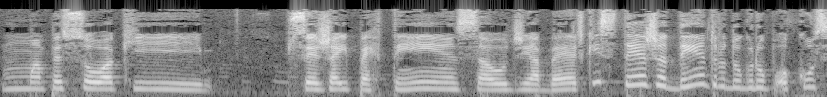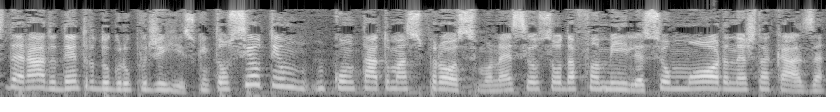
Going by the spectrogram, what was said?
uma pessoa que seja hipertensa ou diabética, que esteja dentro do grupo, ou considerado dentro do grupo de risco. Então, se eu tenho um, um contato mais próximo, né, se eu sou da família, se eu moro nesta casa,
